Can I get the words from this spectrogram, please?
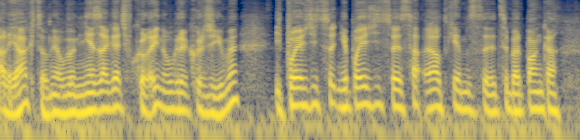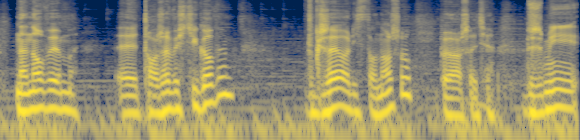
Ale jak to? Miałbym nie zagrać w kolejną grę Kojimy i pojeździć, nie pojeździć sobie autkiem z Cyberpunka na nowym y, torze wyścigowym? W grze o listonoszu? Proszę cię. Brzmi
